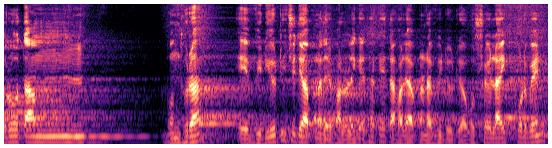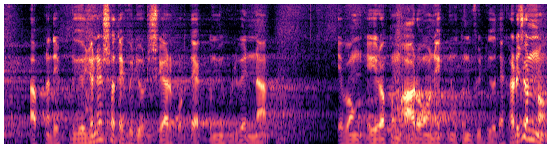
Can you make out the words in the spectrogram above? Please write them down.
দ্রুতম বন্ধুরা এই ভিডিওটি যদি আপনাদের ভালো লেগে থাকে, তাহলে আপনারা ভিডিওটি অবশ্যই লাইক করবেন। আপনাদের প্রিয়জনের সাথে ভিডিওটি শেয়ার করতে একদমই ভুলবেন না। এবং এই রকম আরও অনেক নতুন ভিডিও দেখার জন্য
